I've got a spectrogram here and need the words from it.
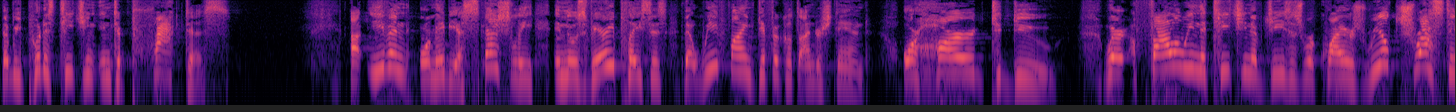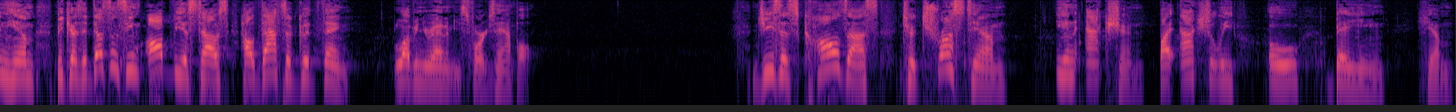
that we put his teaching into practice. Uh, even, or maybe especially, in those very places that we find difficult to understand or hard to do. Where following the teaching of Jesus requires real trust in Him because it doesn't seem obvious to us how that's a good thing. Loving your enemies, for example. Jesus calls us to trust Him in action by actually obeying Him.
